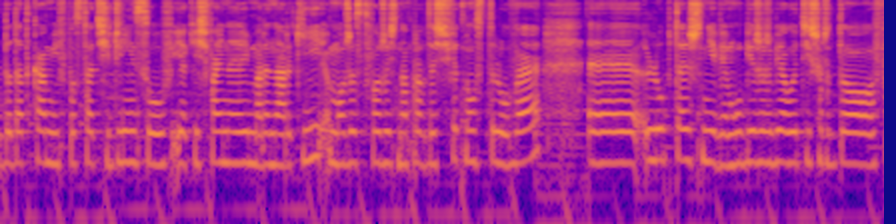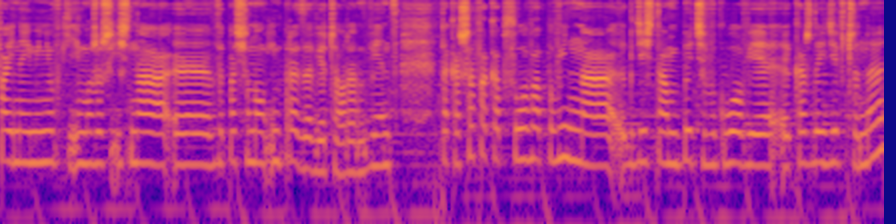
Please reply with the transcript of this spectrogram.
dodatkami w postaci jeansów i jakiejś fajnej marynarki może stworzyć naprawdę świetną stylówę lub też, nie wiem, ubierzesz biały t-shirt do fajnej miniówki i możesz iść na y, wypasioną imprezę wieczorem, więc taka szafa kapsułowa powinna gdzieś tam być w głowie każdej dziewczyny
